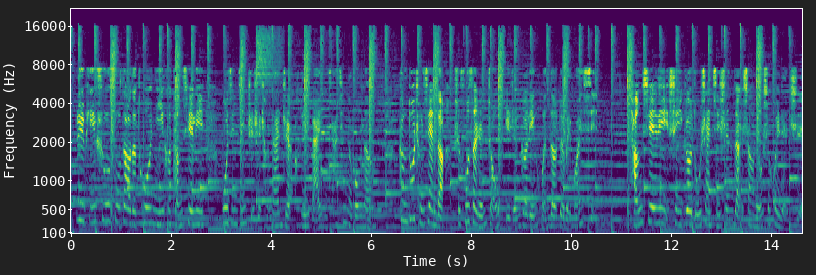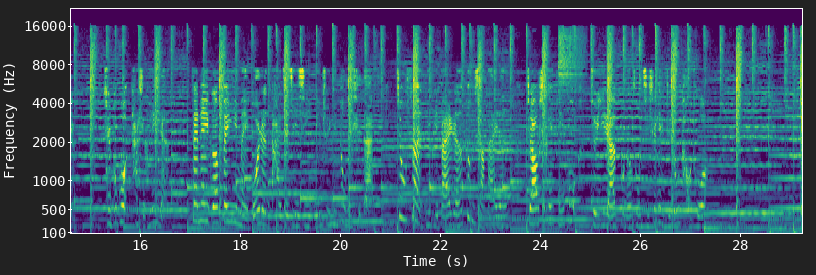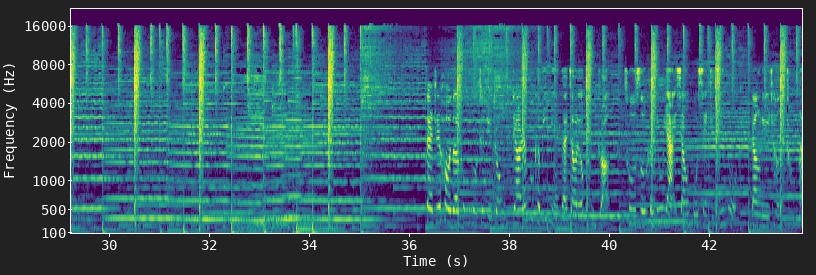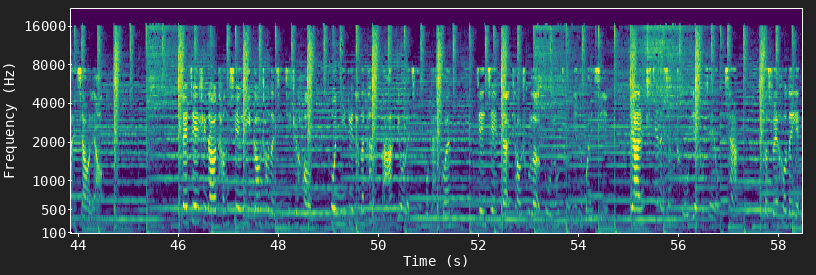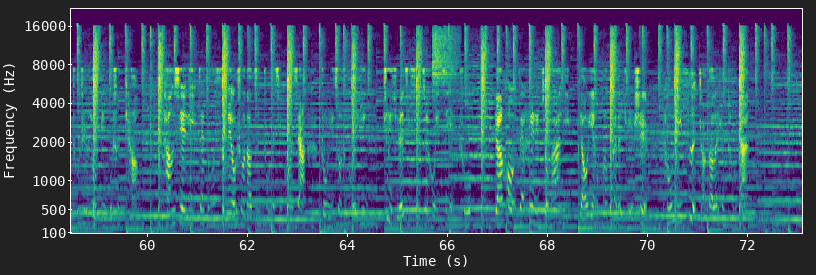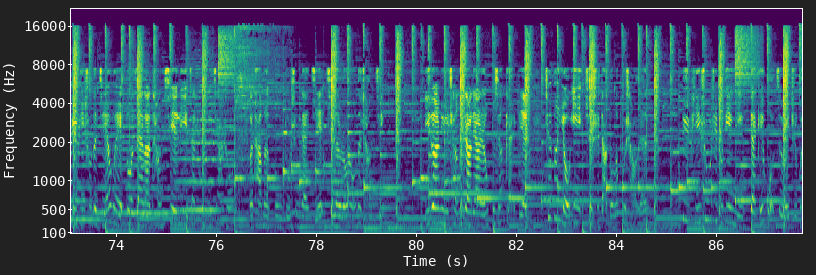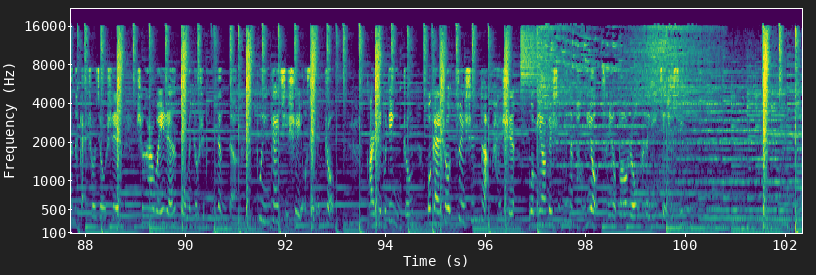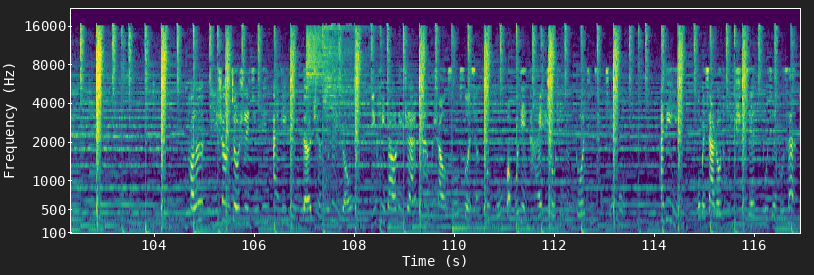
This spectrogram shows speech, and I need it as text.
绿皮书塑造的托尼和唐谢利不仅仅只是承担着黑白一家亲的功能，更多呈现的是肤色人种与人格灵魂的对位关系。唐谢利是一个独善其身的上流社会人士，只不过他是黑人，在那个非裔美国人还在进行民权运动的时代，就算你比白人更像白人，只要是黑皮肤，就依然不能从歧视链之中逃脱。之后的公路之旅中，两人不可避免的交流碰撞，粗俗和优雅相互限制激怒，让旅程充满笑料。在见识到唐谢利高超的琴技之后，托尼对他的看法有了进一步改观，渐渐的跳出了雇佣层面的关系，两人之间的相处也逐渐融洽。可随后的演出之路并不顺畅，唐谢利在多次没有受到尊重的情况下，终于做出回应，拒绝进行最后一次演。然后在黑人酒吧里表演欢快的爵士，头一次找到了认同感。绿皮书的结尾落在了唐谢利在托尼家中和他们共度圣诞节其乐融融的场景。一段旅程让两人互相改变，这份友谊确实打动了不少人。绿皮书这部电影带给我最为直观的感受就是：生而为人，我们都是平等的，不应该歧视有色人种。而这部电影中，我感受最深的还是我们要对身边的朋友存有包容和理解之心。好了，以上就是今天爱电影的全部内容。您可以到荔枝 FM 上搜索香风湖广播电台，收听更多精彩节目。爱电影，我们下周同一时间不见不散。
